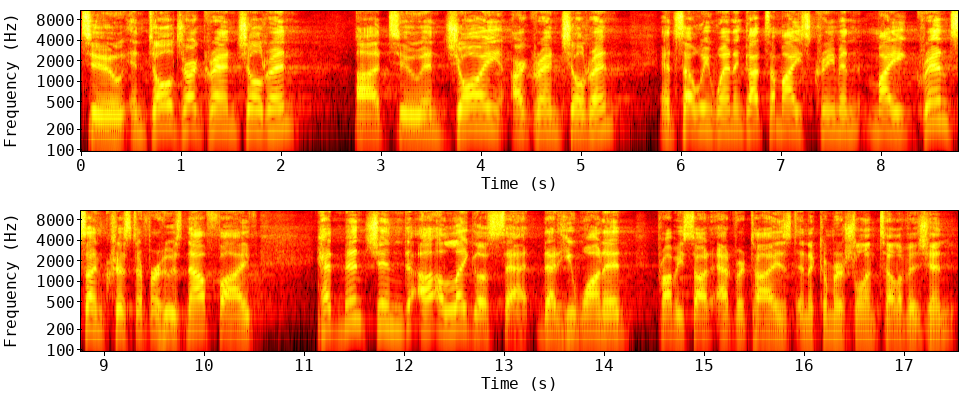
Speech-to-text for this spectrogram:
to indulge our grandchildren, uh, to enjoy our grandchildren. And so we went and got some ice cream. And my grandson, Christopher, who's now five, had mentioned a, a Lego set that he wanted, probably saw it advertised in a commercial on television.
